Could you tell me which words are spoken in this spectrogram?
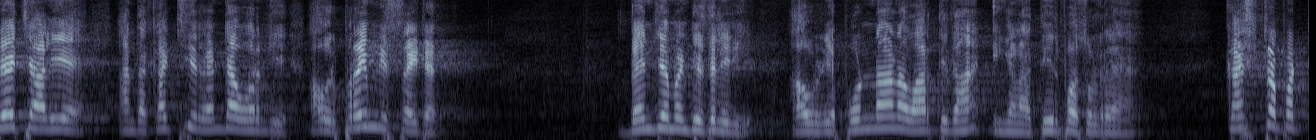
பேச்சாலேயே அந்த கட்சி ரெண்டாக உறைஞ்சி அவர் பிரைம் மினிஸ்டர் ஆயிட்டார். பெஞ்சமின் டிசலரி அவருடைய பொன்னான வார்த்தை தான் இங்கே நான் தீர்ப்பாக சொல்கிறேன் கஷ்டப்பட்ட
